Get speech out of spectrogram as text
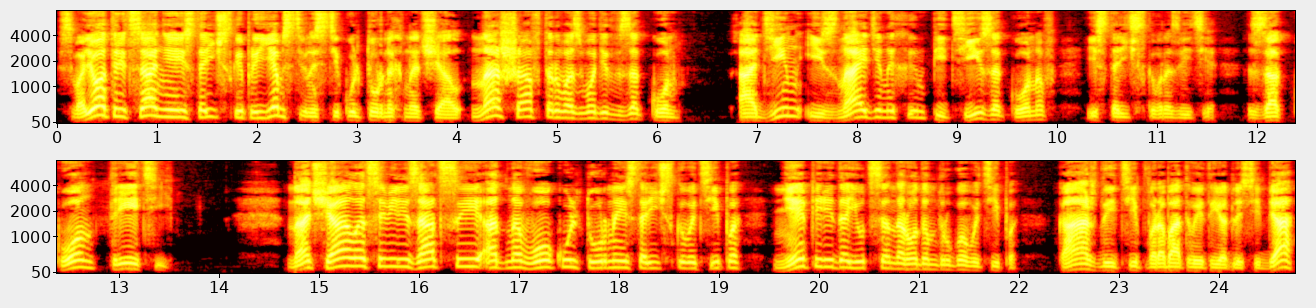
Свое отрицание исторической преемственности культурных начал наш автор возводит в закон – один из найденных им пяти законов исторического развития. Закон третий. Начало цивилизации одного культурно-исторического типа не передаются народам другого типа. Каждый тип вырабатывает ее для себя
